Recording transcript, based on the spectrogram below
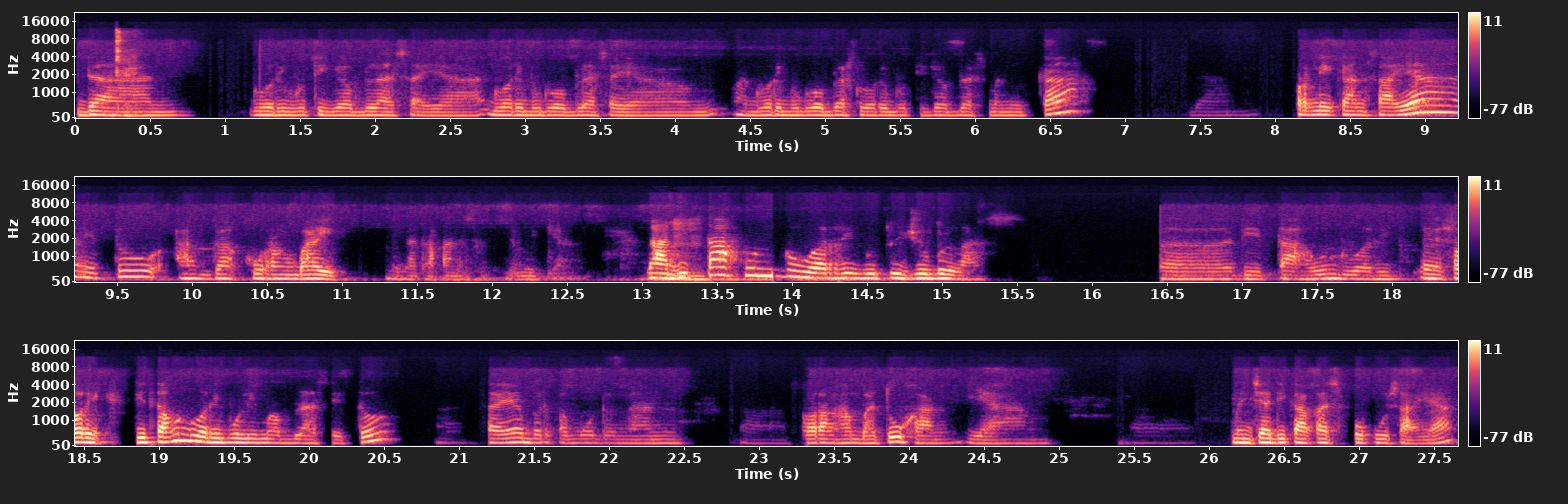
dan 2013 saya 2012 saya 2012 2013 menikah dan pernikahan saya itu agak kurang baik dikatakan demikian. Nah, di hmm. tahun 2017 Eh, di tahun 2000 eh sorry di tahun 2015 itu saya bertemu dengan uh, seorang hamba Tuhan yang uh, menjadi kakak sepupu saya.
